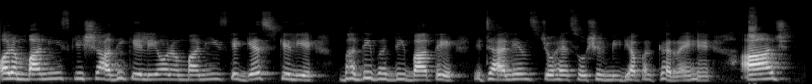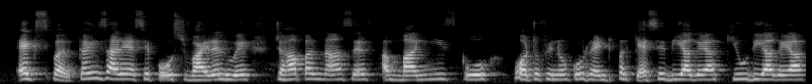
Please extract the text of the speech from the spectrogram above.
और अंबानी की शादी के लिए और अंबानी के गेस्ट के लिए भद्दी भद्दी बातें इटालियंस जो है सोशल मीडिया पर कर रहे हैं। आज एक्स पर कई सारे ऐसे पोस्ट वायरल हुए, जहाँ पर ना सिर्फ़ अंबानी को पोर्टोफिनो को रेंट पर कैसे दिया गया, क्यों दिया गया,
